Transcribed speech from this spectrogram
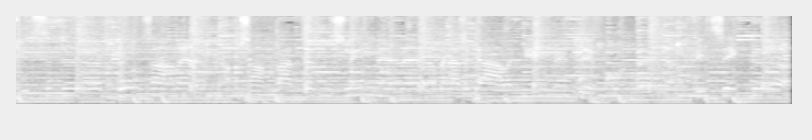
fietsen de als niet meer dit moet ben, dan fiets ik door.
